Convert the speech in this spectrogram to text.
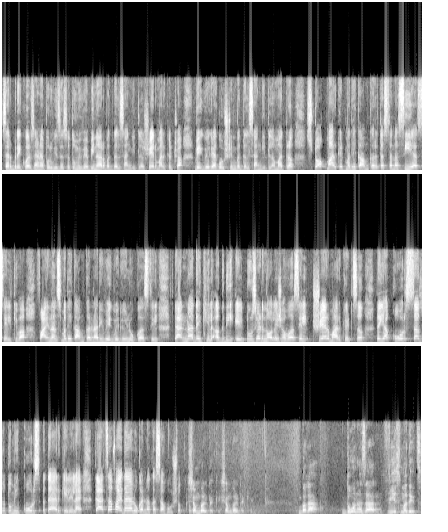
सर ब्रेकवर जाण्यापूर्वी जसं तुम्ही वेबिनारबद्दल सांगितलं शेअर मार्केटच्या वेगवेगळ्या गोष्टींबद्दल सांगितलं मात्र स्टॉक मार्केटमध्ये काम करत असताना सी ए असेल किंवा फायनान्समध्ये काम करणारी वेगवेगळी लोक असतील त्यांना देखील अगदी ए टू झेड नॉलेज हवं असेल शेअर मार्केटचं तर या कोर्सचा जो तुम्ही कोर्स तयार केलेला आहे त्याचा फायदा या लोकांना कसा होऊ शकतो? शंभर टक्के शंभर टक्के. बघा दोन हजार वीस मध्येच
